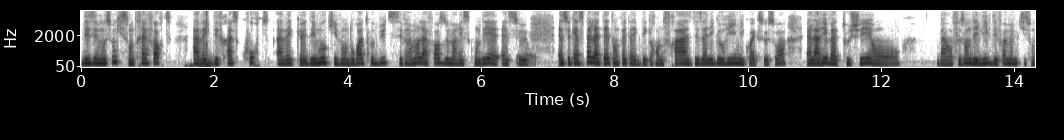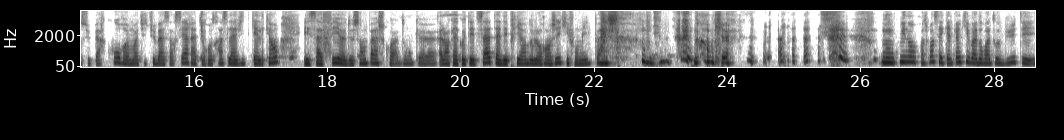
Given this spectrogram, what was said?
des émotions qui sont très fortes avec des phrases courtes, avec des mots qui vont droit au but. C'est vraiment la force de Marie Scondé. Elle, se, elle se casse pas la tête en fait avec des grandes phrases, des allégories ni quoi que ce soit. Elle arrive à toucher en, bah, en faisant des livres, des fois même qui sont super courts. Euh, moi, Tituba sorcière, elle te retrace la vie de quelqu'un et ça fait 200 euh, pages, quoi. Donc, euh, alors qu'à côté de ça, tu as des prières de l'oranger qui font 1000 pages. Donc, Donc, oui, non, franchement, c'est quelqu'un qui va droit au but et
